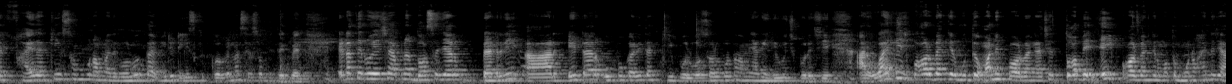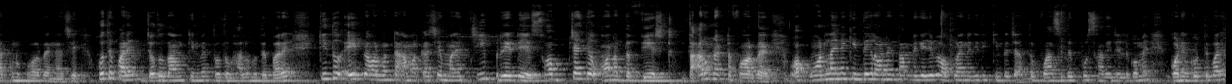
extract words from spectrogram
এর ফায়দা কি? সম্পূর্ণ আপনাদের বলব। তাই ভিডিওটি স্কিপ করবেন না, শেষ অবধি দেখবেন। এটাতে রয়েছে আপনার দশ হাজার ব্যাটারি আর এটার উপকারিতা কি বলব? সর্বপ্রথম আমি আগে ইউজ করেছি। আর ওয়্যারলেস পাওয়ার ব্যাংকের মধ্যে অনেক পাওয়ার ব্যাংক আছে। তবে এই পাওয়ার ব্যাংকের মতো মনে হয় না যে আর কোনো পাওয়ার ব্যাংক আছে। হতে পারে, যত দাম কিনবেন তত ভালো হতে পারে। কিন্তু এই পাওয়ার ব্যাংকটা আমার কাছে মানে চিপ রেটে সবচাইতে ওয়ান অফ দ্য বেস্ট দারুণ একটা পাওয়ার ব্যাংক অনলাইনে কিনতে গেলে অনেক দাম লেগে যাবে অফলাইনে যদি কিনতে চান তো বাসুদেবপুর সাথী টেলিকমে কনেক্ট করতে পারেন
